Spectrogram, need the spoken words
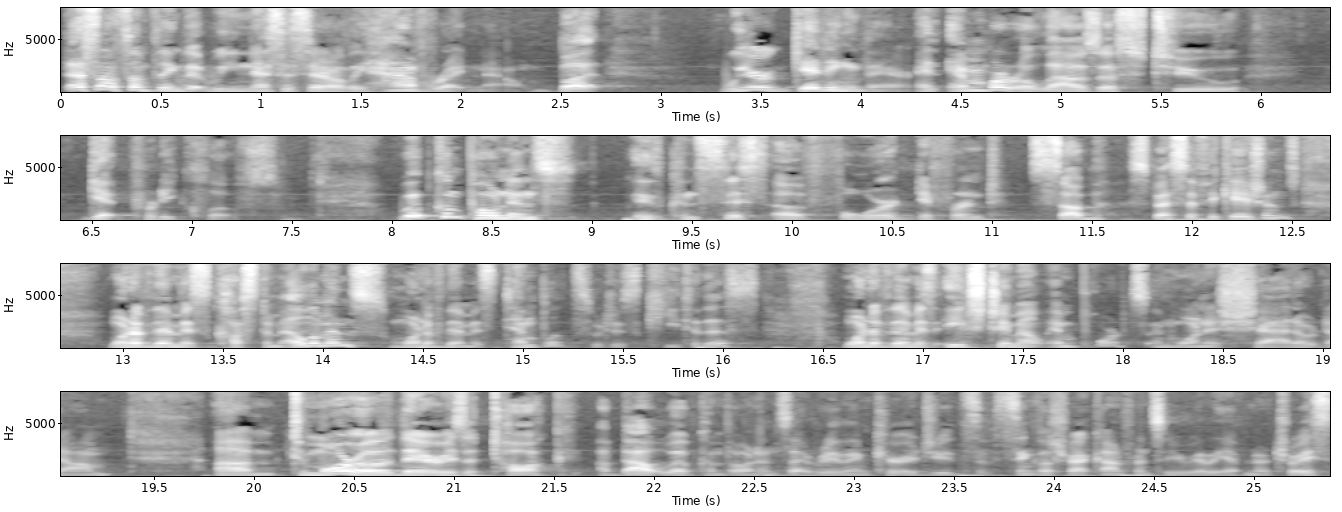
That's not something that we necessarily have right now, but we're getting there, and Ember allows us to get pretty close. Web components it consists of four different sub specifications. One of them is custom elements, one of them is templates, which is key to this. One of them is HTML imports, and one is Shadow DOM. Um, tomorrow there is a talk about web components. I really encourage you. It's a single track conference, so you really have no choice.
